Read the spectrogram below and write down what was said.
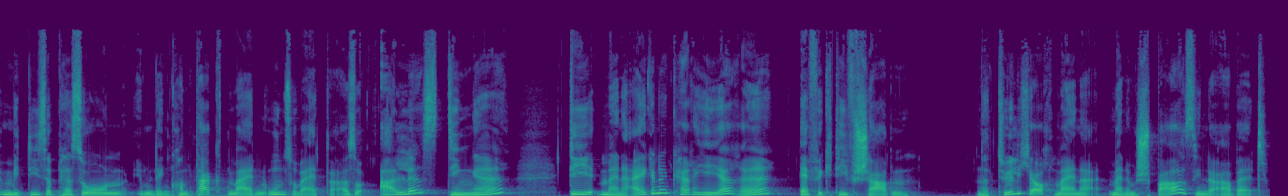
mit dieser Person eben den Kontakt meiden und so weiter. Also alles Dinge, die meiner eigenen Karriere effektiv schaden. Natürlich auch meiner, meinem Spaß in der Arbeit.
